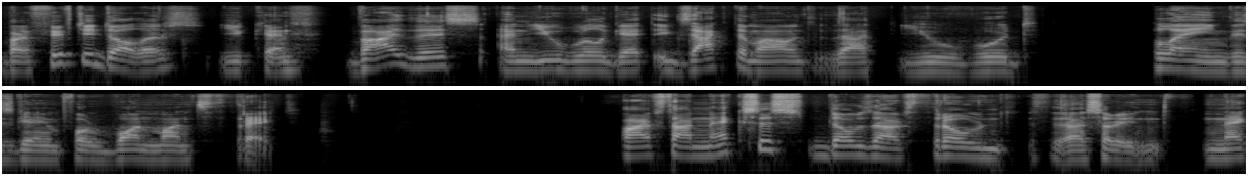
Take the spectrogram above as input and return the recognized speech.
by $50 you can buy this and you will get exact amount that you would playing this game for one month straight. Five star nexus those are thrown uh, sorry ne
